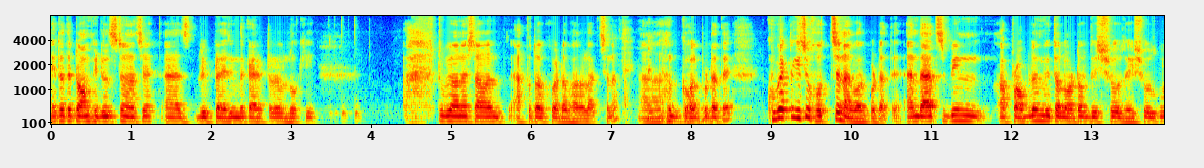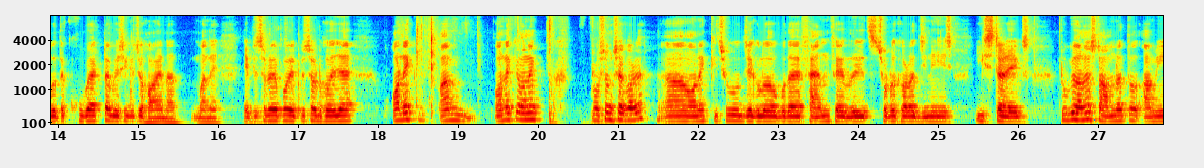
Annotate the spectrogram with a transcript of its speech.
এটাতে টম হিডলস্টন আছে as reprising the character of Loki to be honest আমার এতটাও খুব একটা ভালো লাগছে না গল্পটাতে। খুব একটা কিছু হচ্ছে না গল্পটাতে and that's been a problem with a lot of this shows এই শোজগুলোতে খুব একটা বেশি কিছু হয় না মানে এপিসোডের পর এপিসোড হয়ে যায় অনেক অনেকে অনেক প্রশংসা করে অনেক কিছু যেগুলো বোধহয় ফ্যান ফেভারিটস ছোটো খাটো জিনিস Easter eggs to be honest আমরা তো, আমি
